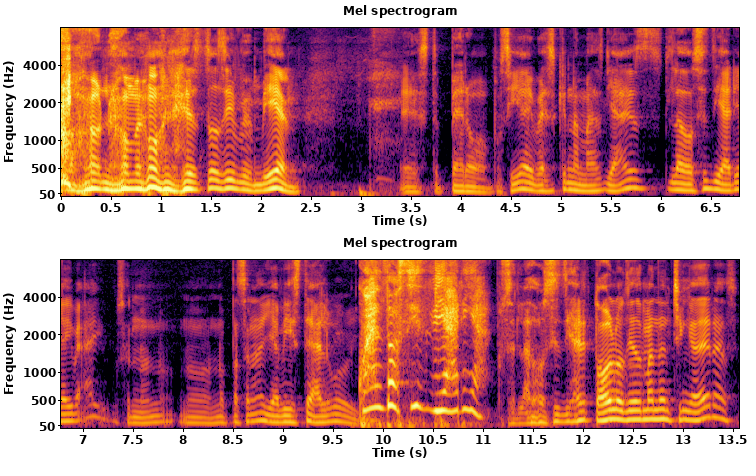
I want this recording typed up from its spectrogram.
No, no me molesto si me envían. Este, pero pues sí, hay veces que nada más ya es la dosis diaria y va, o sea, no, no, no, no pasa nada, ya viste algo. y- ¿Cuál dosis diaria? pues es la dosis diaria, todos los días mandan chingaderas.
